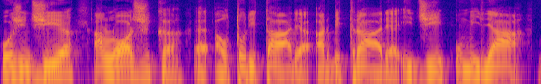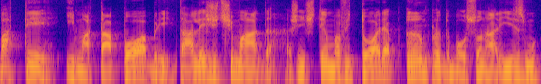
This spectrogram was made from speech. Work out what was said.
Hoje em dia, a lógica é, autoritária, arbitrária e de humilhar, bater e matar pobre está legitimada. A gente tem uma vitória ampla do bolsonarismo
